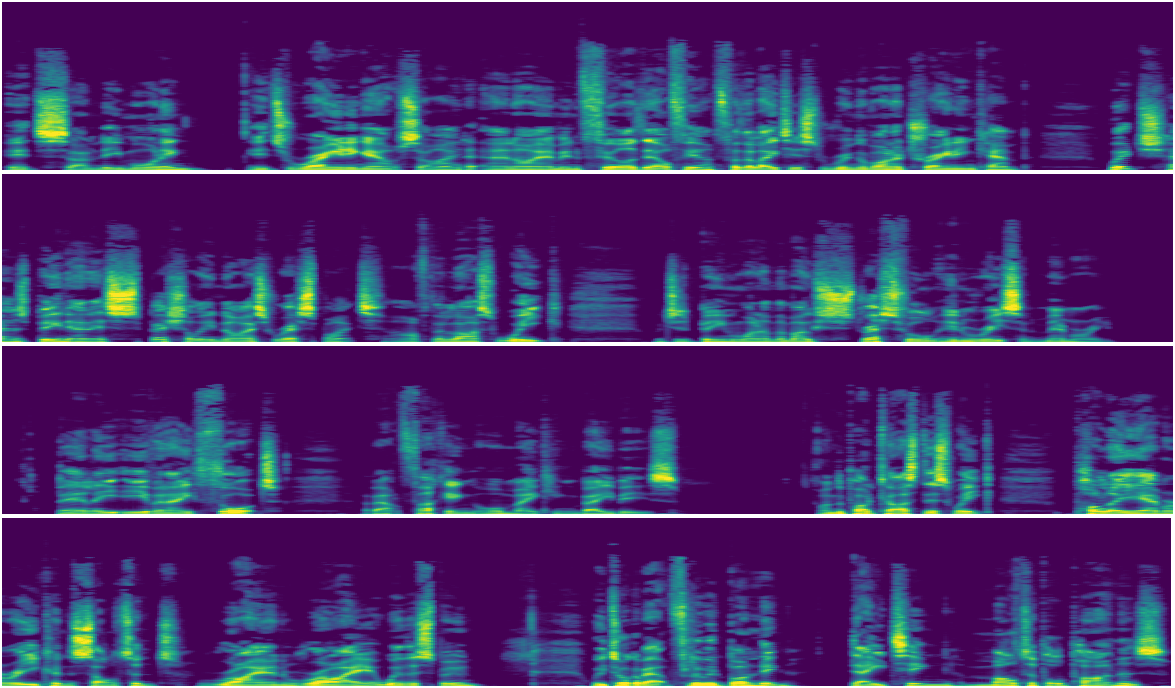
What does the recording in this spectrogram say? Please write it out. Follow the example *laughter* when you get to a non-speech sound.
It's Sunday morning. It's raining outside, and I am in Philadelphia for the latest Ring of Honor training camp, which has been an especially nice respite after the last week, which has been one of the most stressful in recent memory. Barely even a thought about fucking or making babies. On the podcast this week, polyamory consultant Ryan Wry Witherspoon. We talk about fluid bonding, dating, multiple partners,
